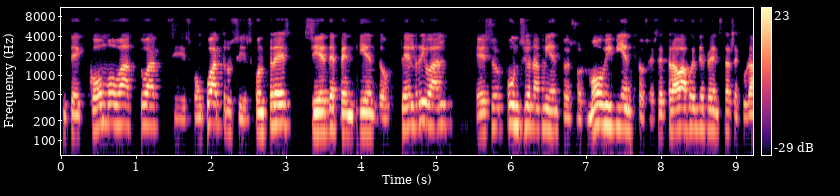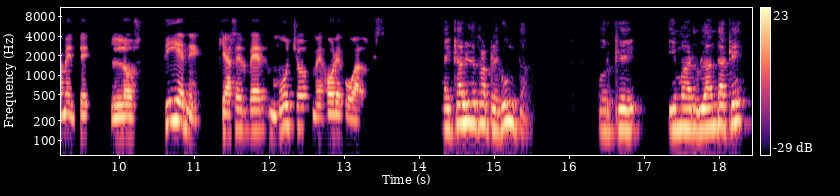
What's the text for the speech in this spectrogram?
de cómo va a actuar, si es con cuatro, si es con tres, si es dependiendo del rival, ese funcionamiento, esos movimientos, ese trabajo en defensa, seguramente los tiene que hacer ver mucho mejores jugadores. Hay que abrir otra pregunta, porque ¿Y Marulanda qué?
